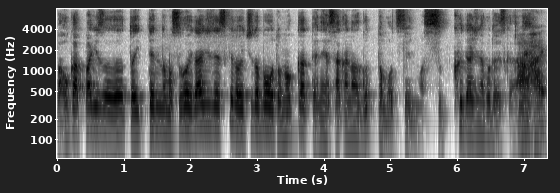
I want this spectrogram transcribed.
おかっぱりずっと行ってんのもすごい大事ですけど、一度ボート乗っかってね、魚をぐっと持つというのもすっごい大事なことですからね。はい。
